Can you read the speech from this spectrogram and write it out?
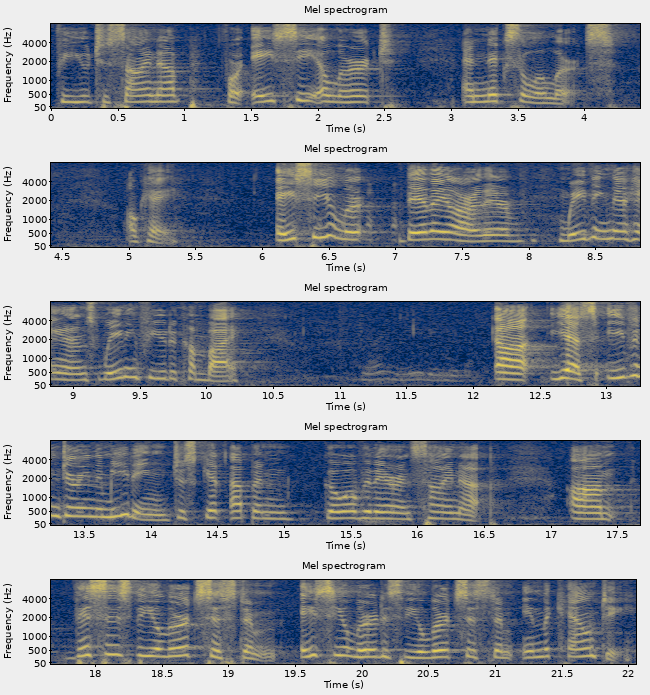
for you to sign up for AC Alert and Nixle alerts. Okay, AC Alert, there they are, they're waving their hands, waiting for you to come by. Uh, yes, even during the meeting, just get up and go over there and sign up. Um, this is the alert system. AC Alert is the alert system in the county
